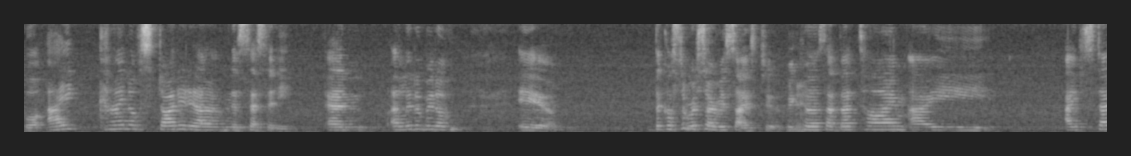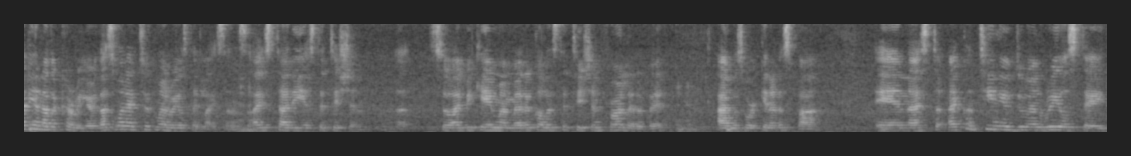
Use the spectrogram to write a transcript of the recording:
Well, I kind of started out of necessity and a little bit of uh, the customer service side too, because at that time I I studied another career. That's when I took my real estate license. Mhm. I studied esthetician, Uh, so I became a medical esthetician for a little bit. I was working at a spa, and I, st- I continued doing real estate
